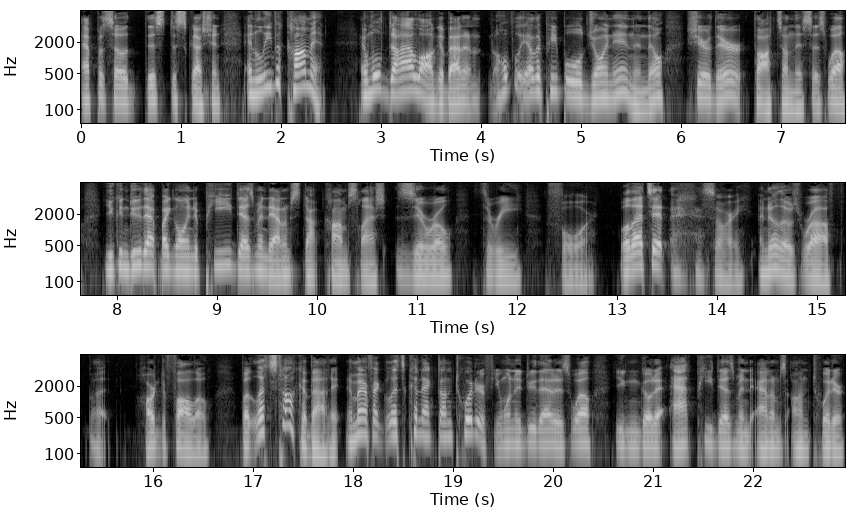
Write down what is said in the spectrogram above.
episode, this discussion, and leave a comment. And we'll dialogue about it. And hopefully, other people will join in and they'll share their thoughts on this as well. You can do that by going to pdesmondadams.com slash 034. Well, that's it. Sorry. I know that was rough, but hard to follow. But let's talk about it. As a matter of fact, let's connect on Twitter if you want to do that as well. You can go to at p desmond adams on Twitter,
